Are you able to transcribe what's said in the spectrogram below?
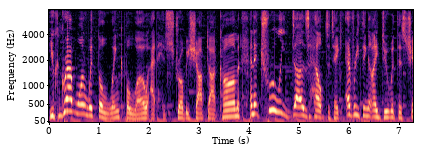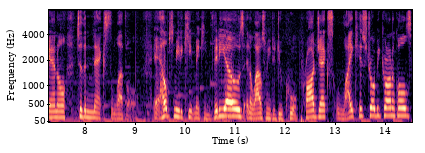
You can grab one with the link below at histrobeashop.com, and it truly does help to take everything I do with this channel to the next level. It helps me to keep making videos, it allows me to do cool projects like Histrobea Chronicles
